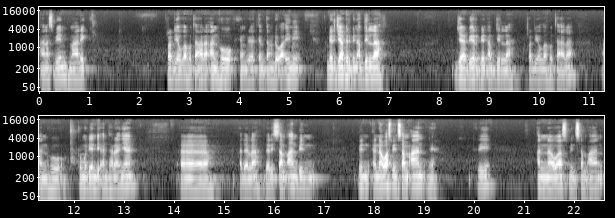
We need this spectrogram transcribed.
Anas bin Malik radhiyallahu taala anhu yang meriwayatkan tentang doa ini. Kemudian Jabir bin Abdullah Jabir bin Abdullah radhiyallahu taala anhu. Kemudian di antaranya uh, adalah dari Sam'an bin bin Nawas bin Sam'an ya. Dari An-Nawas bin Sam'an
